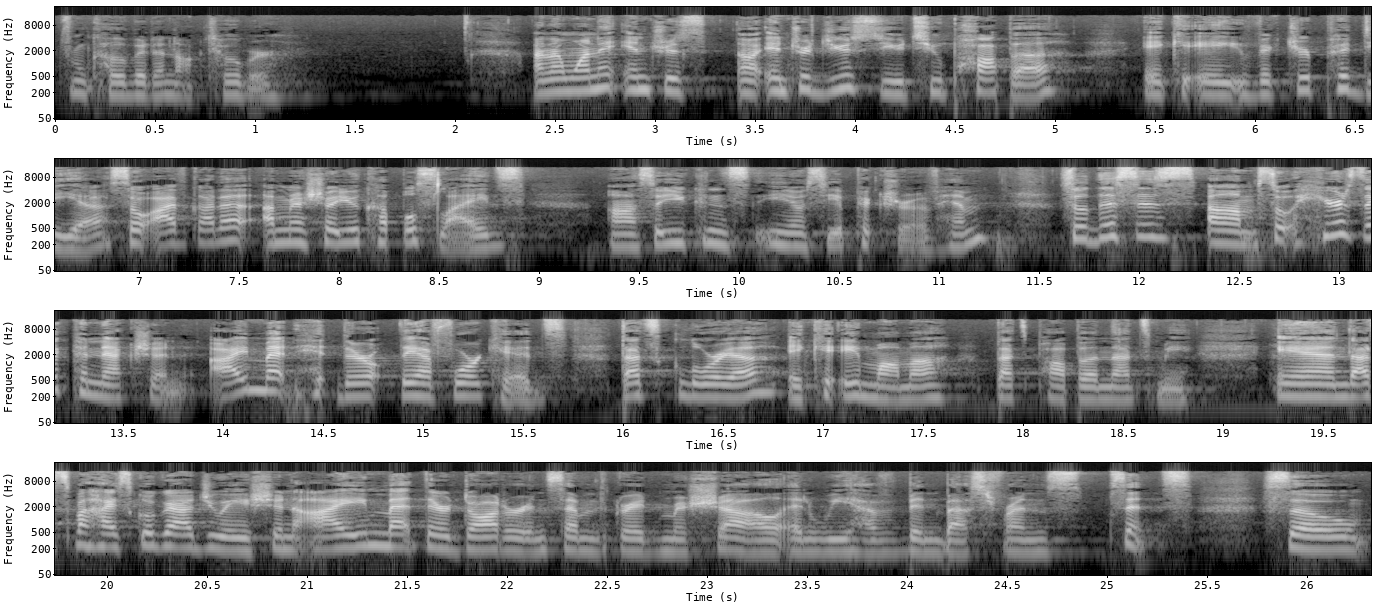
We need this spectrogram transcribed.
from COVID in October. And I want to interest, uh, introduce you to Papa, aka Victor Padilla. So I've got a, I'm going to show you a couple slides. Uh, so you can you know see a picture of him. So this is um, so here's the connection. I met they have four kids. That's Gloria, aka Mama. That's Papa, and that's me. And that's my high school graduation. I met their daughter in seventh grade, Michelle, and we have been best friends since. So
